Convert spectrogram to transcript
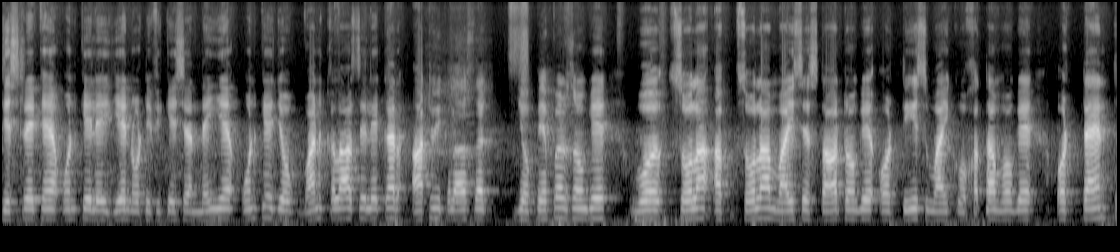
ڈسٹرک ہیں، ان کے لیے یہ نوٹیفیکیشن نہیں ہے۔ ان کے جو ون کلاس سے لے کر آٹھویں کلاس تک جو پیپرز ہوں گے، وہ سولہ اب سولہ مئی سے سٹارٹ ہوں گے اور تیس مئی کو ختم ہوں گے۔ اور ٹینتھ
